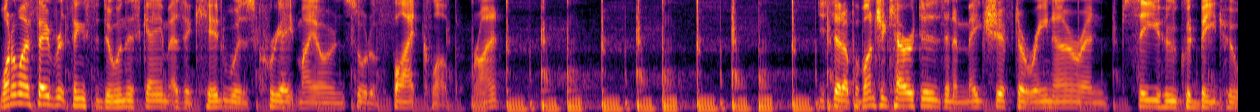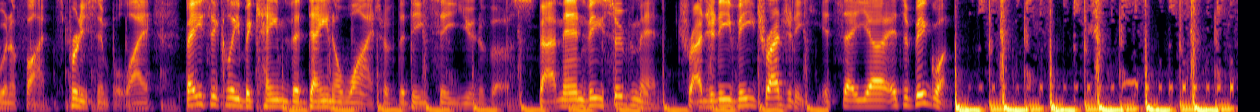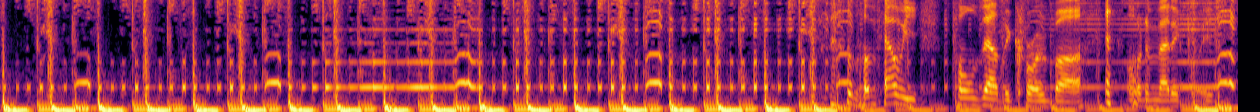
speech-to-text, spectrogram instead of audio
One of my favorite things to do in this game as a kid was create my own sort of fight club, right? You set up a bunch of characters in a makeshift arena and see who could beat who in a fight. It's pretty simple. I basically became the Dana White of the DC universe. Batman v Superman, tragedy v tragedy. It's a uh, it's a big one. I love how he pulls out the crowbar automatically.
